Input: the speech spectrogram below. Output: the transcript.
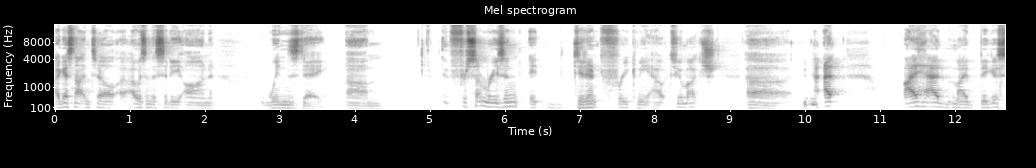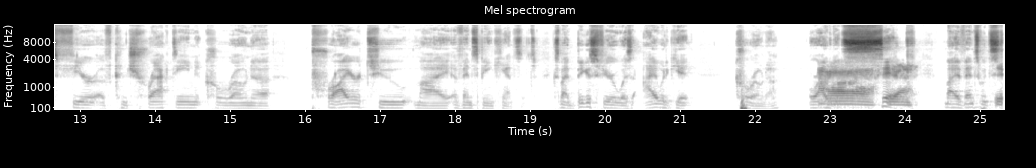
I guess not until I was in the city on Wednesday. Um, for some reason, it didn't freak me out too much. Uh, I I had my biggest fear of contracting corona prior to my events being canceled. Because my biggest fear was I would get corona or I would get Ah, sick. yeah. My events would still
